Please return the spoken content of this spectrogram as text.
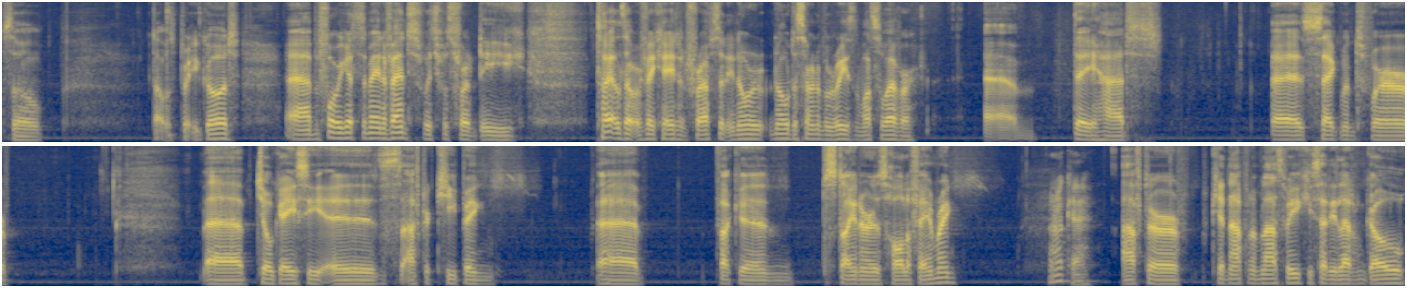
So that was pretty good. Uh, before we get to the main event, which was for the titles that were vacated for absolutely no no discernible reason whatsoever, um, they had a segment where uh, Joe Gacy is after keeping uh, fucking Steiner's Hall of Fame ring Okay. after kidnapping him last week. He said he let him go,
